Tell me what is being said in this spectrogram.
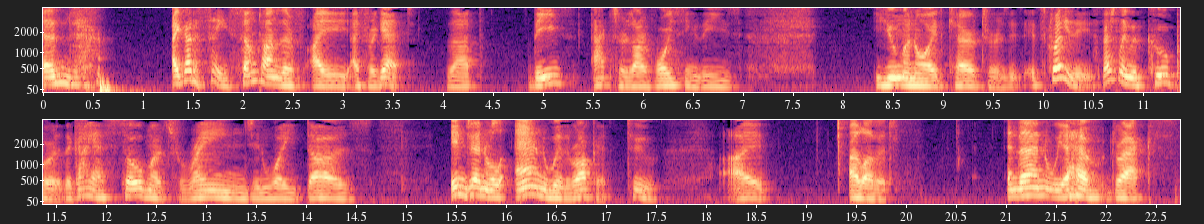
And I gotta say, sometimes I I forget that these actors are voicing these humanoid characters. It's it's crazy, especially with Cooper. The guy has so much range in what he does, in general, and with Rocket too. I I love it. And then we have Drax,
